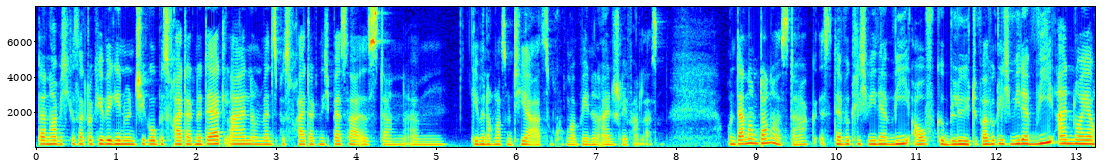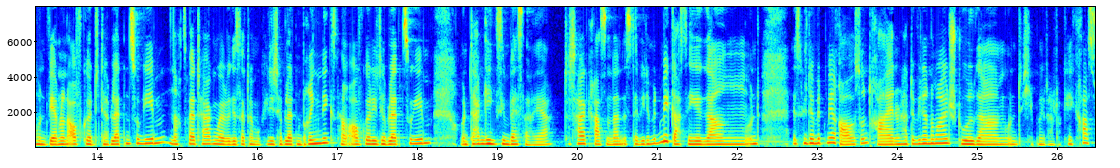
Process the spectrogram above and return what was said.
dann habe ich gesagt, okay, wir gehen mit Chico bis Freitag eine Deadline und wenn es bis Freitag nicht besser ist, dann ähm, gehen wir nochmal zum Tierarzt und gucken, ob wir ihn einschläfern lassen. Und dann am Donnerstag ist der wirklich wieder wie aufgeblüht, war wirklich wieder wie ein neuer Hund. Wir haben dann aufgehört, die Tabletten zu geben nach zwei Tagen, weil wir gesagt haben, okay, die Tabletten bringen nichts, haben aufgehört, die Tabletten zu geben. Und dann ging es ihm besser, ja. Total krass. Und dann ist er wieder mit mir Gassi gegangen und ist wieder mit mir raus und rein und hatte wieder normalen Stuhlgang. Und ich habe mir gedacht, okay, krass.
